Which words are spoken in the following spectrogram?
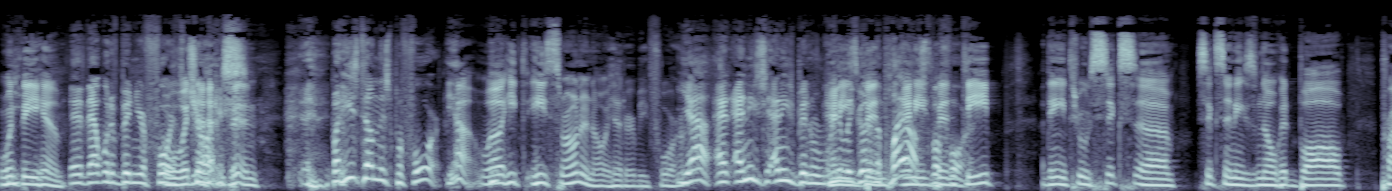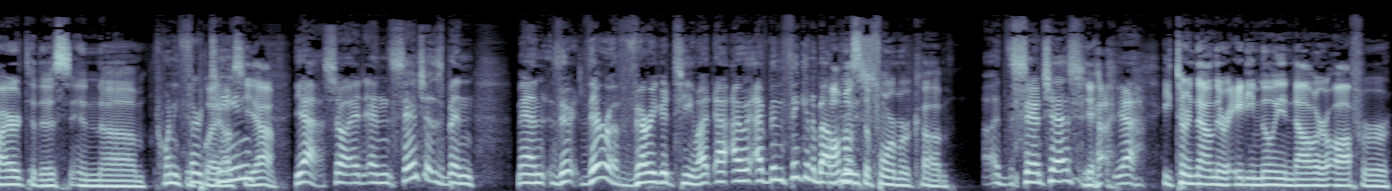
wouldn't be him. Eh, that would have been your fourth choice but he's done this before. Yeah, well, he he's thrown a no hitter before. Yeah, and, and he's and he's been really he's good been, in the playoffs and he's before. been deep. I think he threw six uh, six innings no hit ball prior to this in um, 2013. Yeah, yeah. So and, and, Sanchez has been man. They're they're a very good team. I, I have been thinking about almost Bruce, a former Cub. Uh, Sanchez. Yeah, yeah. He turned down their eighty million dollar offer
